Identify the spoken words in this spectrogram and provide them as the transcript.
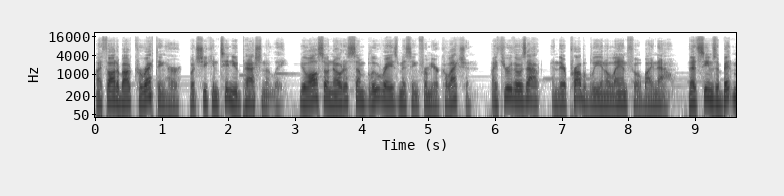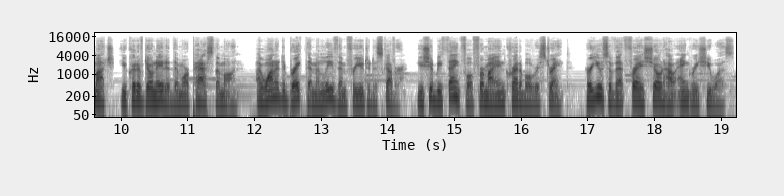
I thought about correcting her, but she continued passionately. You'll also notice some Blu-rays missing from your collection. I threw those out, and they're probably in a landfill by now. That seems a bit much, you could have donated them or passed them on. I wanted to break them and leave them for you to discover. You should be thankful for my incredible restraint. Her use of that phrase showed how angry she was.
